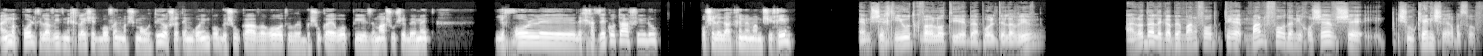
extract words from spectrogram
האם הפועל תל אביב נחלשת באופן משמעותי, או שאתם רואים פה בשוק ההעברות ובשוק האירופי איזה משהו שבאמת יכול אה, לחזק אותה אפילו, או שלדעתכם הם ממשיכים? המשכיות כבר לא תהיה בהפועל תל אביב. אני לא יודע לגבי מנפורד, תראה, מנפורד אני חושב ש... שהוא כן יישאר בסוף.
